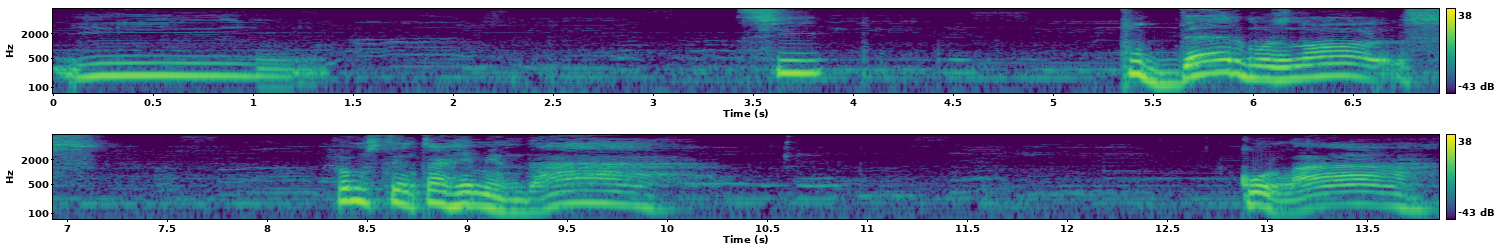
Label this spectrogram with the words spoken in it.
E se pudermos, nós vamos tentar remendar, colar,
